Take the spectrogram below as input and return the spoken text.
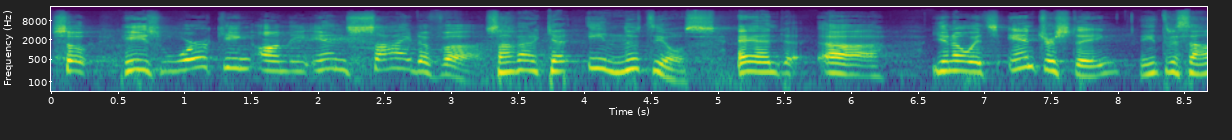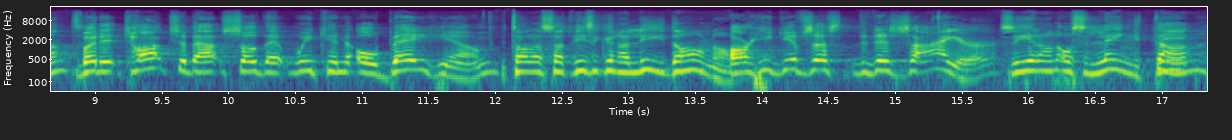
So he's working on the inside of us. Så han verkar inuti oss. And, uh, you know, it's interesting, intressant. but it talks about so that we can obey him, Det talar så att vi ska kunna lyda honom. or he gives us the desire. Så ger han oss He, längtan,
